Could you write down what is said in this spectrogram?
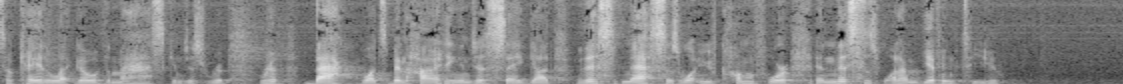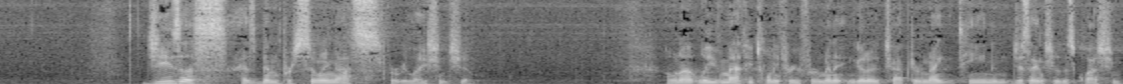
It's okay to let go of the mask and just rip, rip back what's been hiding and just say, God, this mess is what you've come for, and this is what I'm giving to you. Jesus has been pursuing us for relationship. I want to leave Matthew 23 for a minute and go to chapter 19 and just answer this question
